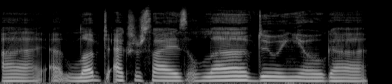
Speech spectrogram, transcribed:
uh, I love to exercise, love doing yoga.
